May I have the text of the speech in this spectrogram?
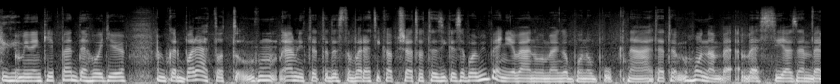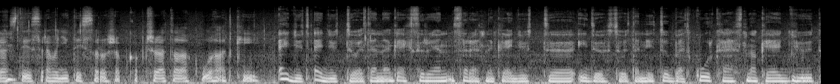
Igen. mindenképpen, de hogy amikor barátot, említetted ezt a baráti kapcsolatot, ez igazából miben nyilvánul meg a bonobóknál? Tehát honnan veszi veszi az ember azt észre, hogy itt egy szorosabb kapcsolat alakulhat ki? Együtt, együtt töltenek, egyszerűen szeretnek együtt időt tölteni, többet kurkásznak együtt,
